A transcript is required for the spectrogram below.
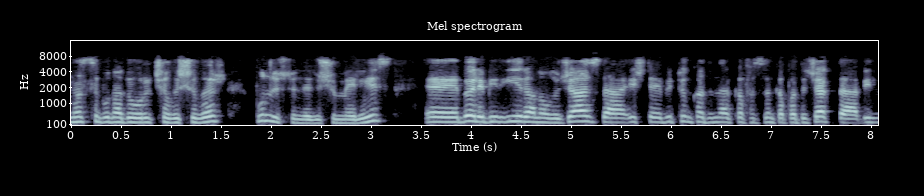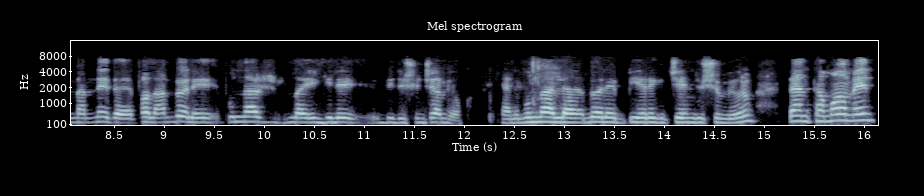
nasıl buna doğru çalışılır bunun üstünde düşünmeliyiz. E, böyle bir İran olacağız da işte bütün kadınlar kafasını kapatacak da bilmem ne de falan böyle bunlarla ilgili bir düşüncem yok. Yani bunlarla böyle bir yere gideceğini düşünmüyorum. Ben tamamen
